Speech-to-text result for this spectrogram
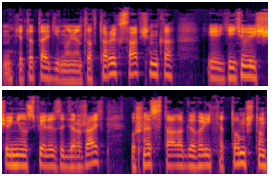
Значит, это один момент. Во-вторых, Савченко, ее еще не успели задержать, уже стала говорить о том, что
